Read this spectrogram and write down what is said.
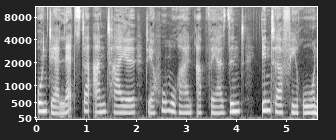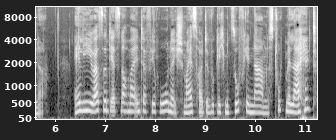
Und der letzte Anteil der humoralen Abwehr sind Interferone. Elli, was sind jetzt nochmal Interferone? Ich schmeiß heute wirklich mit so vielen Namen. Es tut mir leid,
